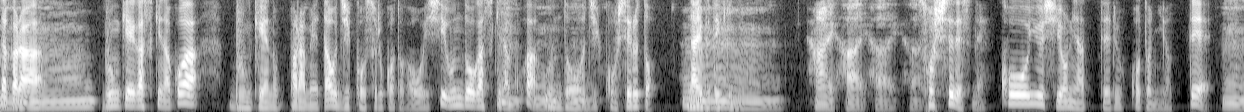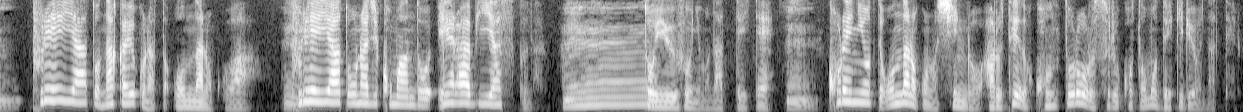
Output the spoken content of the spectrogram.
だからうん。文系が好きな子は文系のパラメータを実行することが多いし、運動が好きな子は運動を実行してると。内部的に。に。はいはいはいはい。そしてですね、こういう仕様になってることによって、うん。プレイヤーと仲良くなった女の子は、うんプレイヤーと同じコマンドを選びやすくなる。とう。いう風にもなっていて、うん。これによって女の子の進路をある程度コントロールすることもできるようになっている。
